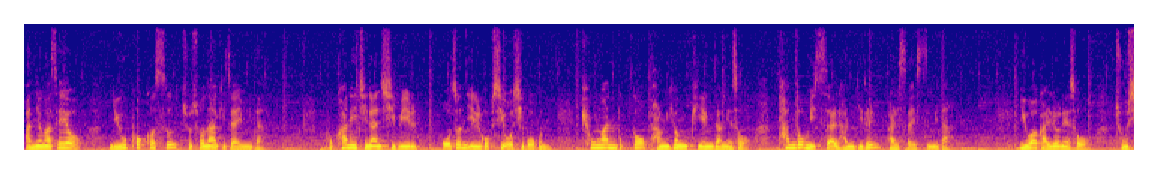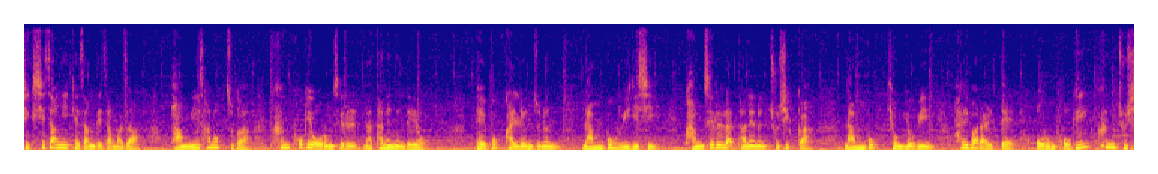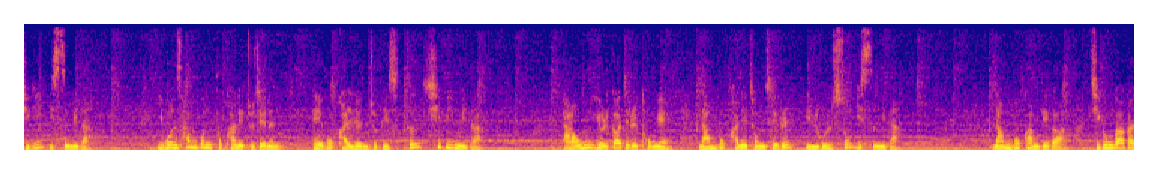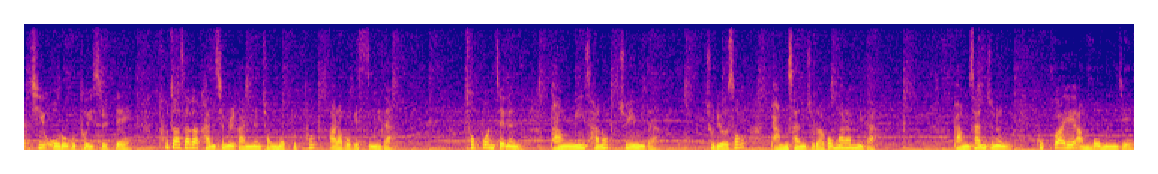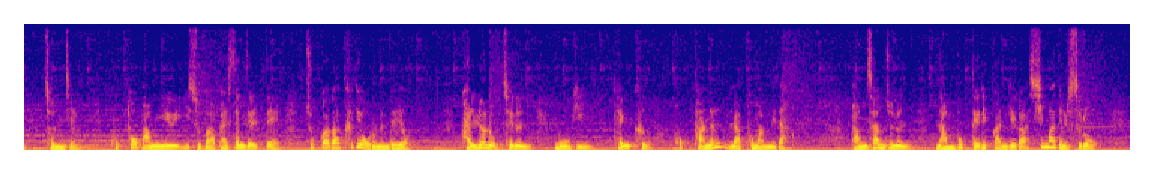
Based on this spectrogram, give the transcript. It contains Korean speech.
안녕하세요. 뉴포커스 주소나 기자입니다. 북한이 지난 12일 오전 7시 55분 평안북도 방형 비행장에서 탄도미사일 한 기를 발사했습니다. 이와 관련해서 주식시장이 개장되자마자 방위 산업주가 큰 폭의 오름세를 나타냈는데요. 대북 관련주는 남북 위기 시 강세를 나타내는 주식과 남북 경협이 활발할 때 오름폭이 큰 주식이 있습니다. 이번 3분 북한의 주제는 대북 관련주 베스트 10위입니다. 다음 10가지를 통해 남북한의 정세를 읽을 수 있습니다. 남북 관계가 지금과 같이 오로붙어 있을 때 투자자가 관심을 갖는 종목부터 알아보겠습니다. 첫 번째는 방위산업주입니다. 줄여서 방산주라고 말합니다. 방산주는 국가의 안보 문제, 전쟁, 국토 방위의 이슈가 발생될 때 주가가 크게 오르는데요. 관련 업체는 무기, 탱크, 폭탄을 납품합니다. 방산주는 남북 대립 관계가 심화될수록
